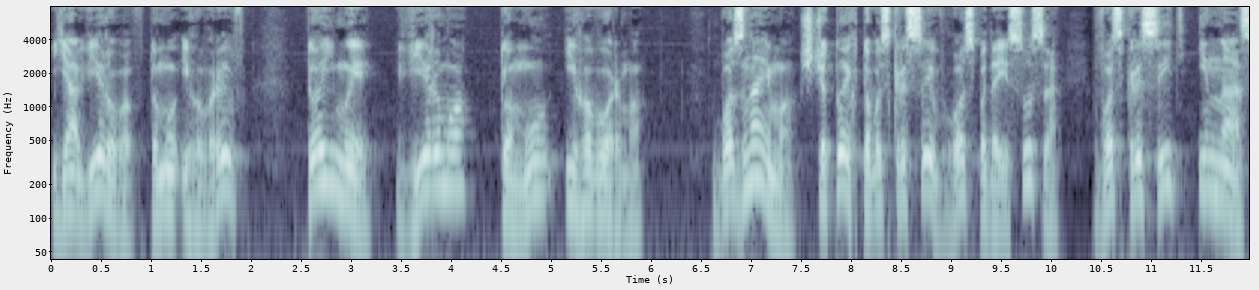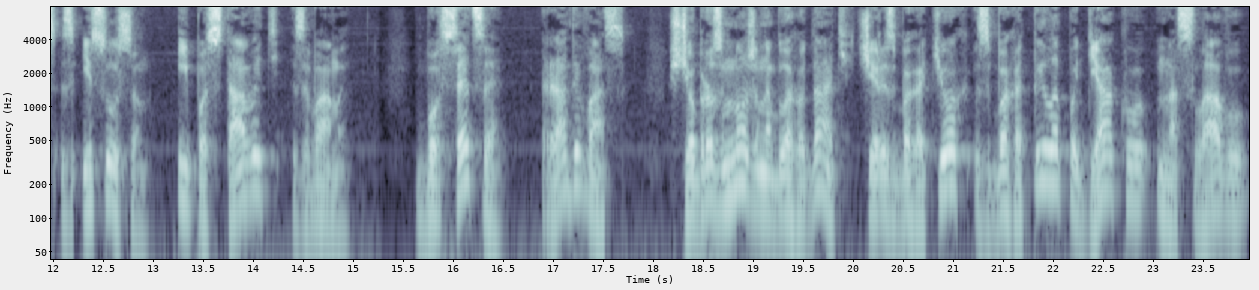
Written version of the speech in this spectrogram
Я вірував, тому і говорив, то й ми віримо, тому і говоримо. Бо знаємо, що той, хто воскресив Господа Ісуса, воскресить і нас з Ісусом, і поставить з вами. Бо все це ради вас, щоб розмножена благодать через багатьох збагатила подяку на славу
